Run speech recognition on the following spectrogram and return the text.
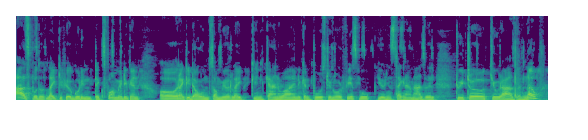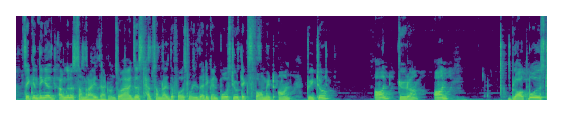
as per the like if you're good in text format you can uh, write it down somewhere like in canva and you can post in your facebook your instagram as well twitter quora as well. Now second thing is i'm going to summarize that one. So i just have summarized the first one is that you can post your text format on twitter on quora on blog post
